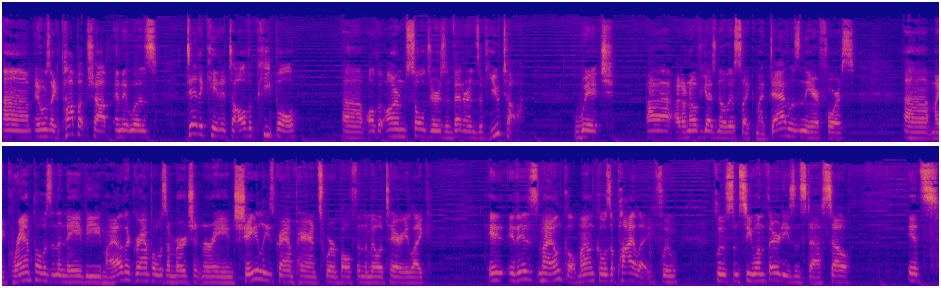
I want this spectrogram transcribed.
Um, it was like a pop-up shop, and it was dedicated to all the people um, all the armed soldiers and veterans of Utah, which uh, I don't know if you guys know this. Like, my dad was in the Air Force. Uh, my grandpa was in the Navy. My other grandpa was a merchant marine. Shaylee's grandparents were both in the military. Like, it, it is my uncle. My uncle was a pilot. He flew flew some C-130s and stuff. So it's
